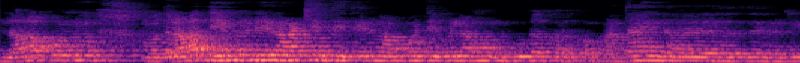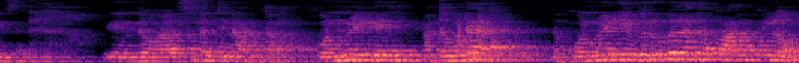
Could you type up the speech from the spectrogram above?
எல்லா பொண்ணும் முதலாக தேவனுடைய ராட்சியத்தை தெரியும் அப்போது உன் கூட கொடுக்கும் அதான் இந்த ரீசன் இந்த வசனத்தின் அர்த்தம் பொன்வெளியை அதை விட இந்த பொன்வெளியை விரும்புறத பார்க்கலாம்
